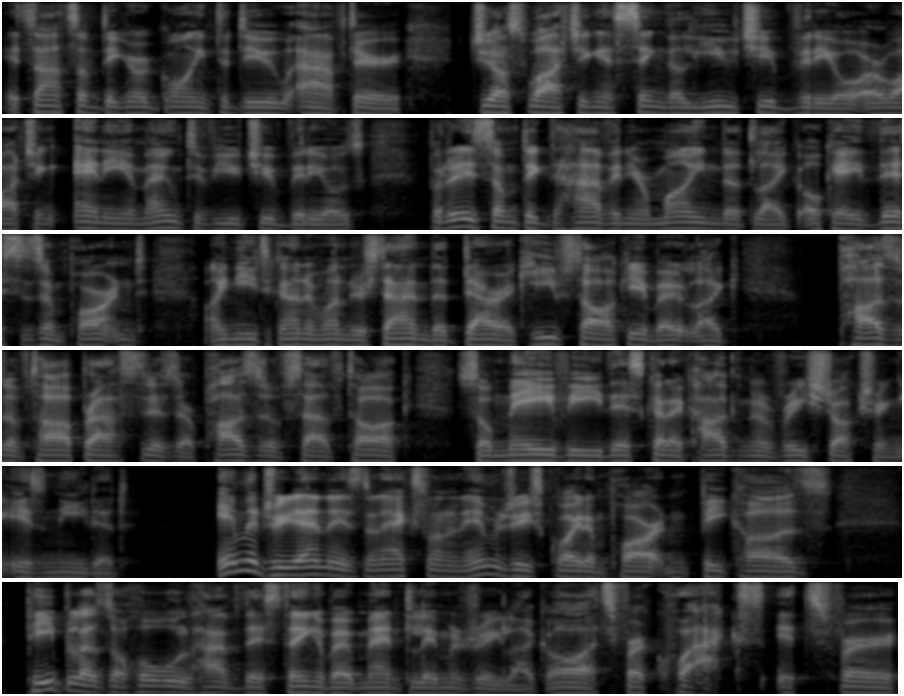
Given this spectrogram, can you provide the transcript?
It's not something you're going to do after just watching a single YouTube video or watching any amount of YouTube videos, but it is something to have in your mind that, like, okay, this is important. I need to kind of understand that Derek keeps talking about, like, positive thought processes or positive self talk. So maybe this kind of cognitive restructuring is needed. Imagery then is the next one, and imagery is quite important because people as a whole have this thing about mental imagery like, oh, it's for quacks, it's for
